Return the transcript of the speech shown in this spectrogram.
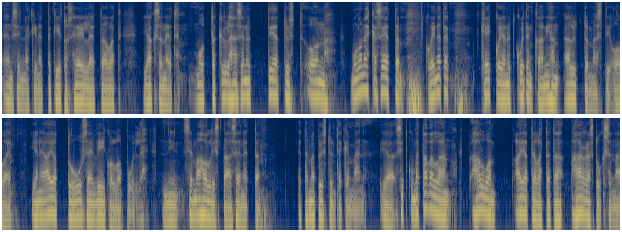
ensinnäkin, että kiitos heille, että ovat jaksaneet. Mutta kyllähän se nyt tietysti on. Mulla on ehkä se, että kun ei näitä keikkoja nyt kuitenkaan ihan älyttömästi ole ja ne ajoittuu usein viikonlopuille, niin se mahdollistaa sen, että, että mä pystyn tekemään. Ja sitten kun mä tavallaan haluan ajatella tätä harrastuksena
